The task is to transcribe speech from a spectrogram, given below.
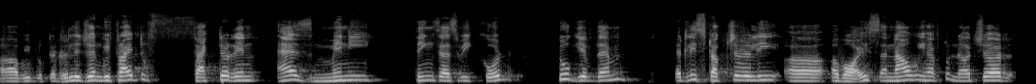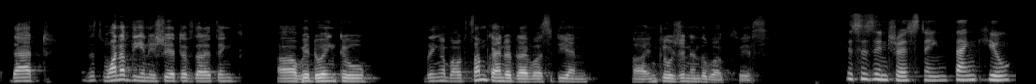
uh, we've looked at religion. We've tried to factor in as many things as we could to give them at least structurally uh, a voice. And now we have to nurture that. That's one of the initiatives that I think uh, we're doing to bring about some kind of diversity and uh, inclusion in the workspace. This is interesting. Thank you.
